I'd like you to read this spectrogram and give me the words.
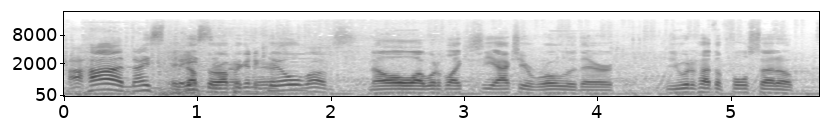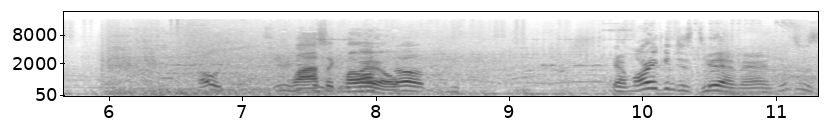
Haha, nice Is spacing up throw up right gonna there. kill? Luffs. No, I would have liked to see actually a roller there. You would have had the full setup. Oh, dude, Classic Mario. Yeah, Mario can just do that, man. This is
